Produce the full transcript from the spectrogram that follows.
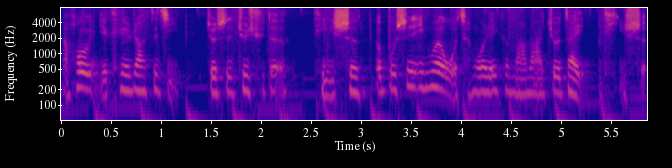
然后也可以让自己就是继续的提升，而不是因为我成为了一个妈妈就在提升。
